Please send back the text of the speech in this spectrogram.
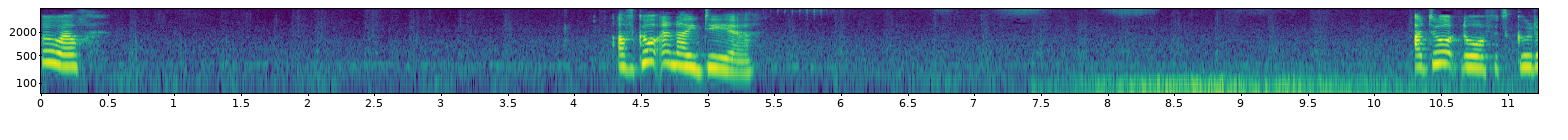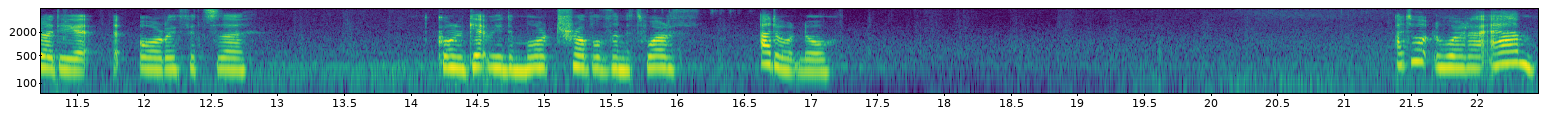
Oh well. I've got an idea. I don't know if it's a good idea or if it's uh, going to get me into more trouble than it's worth. I don't know. I don't know where I am.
